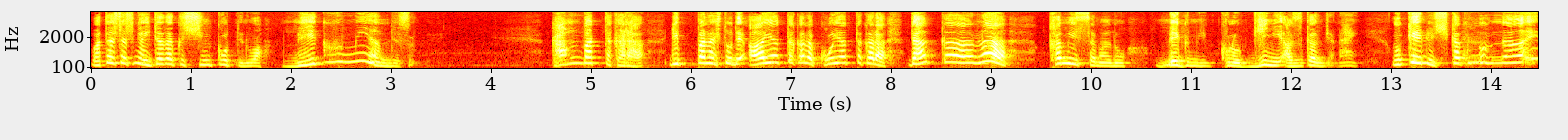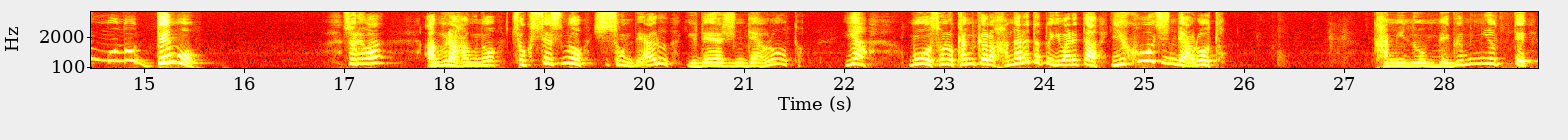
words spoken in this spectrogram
私たちがいただく信仰っていうのは恵みなんです。頑張ったから立派な人でああやったからこうやったからだから神様の恵みこの義に預かるんじゃない受ける資格のないものでもそれはアブラハムの直接の子孫であるユダヤ人であろうといやもうその神から離れたと言われた違法人であろうと神の恵みによって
